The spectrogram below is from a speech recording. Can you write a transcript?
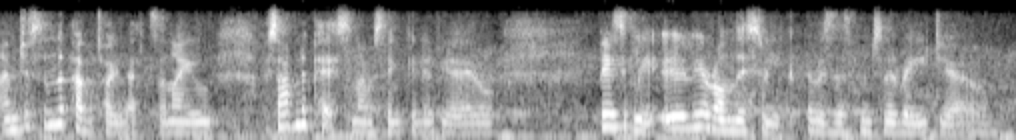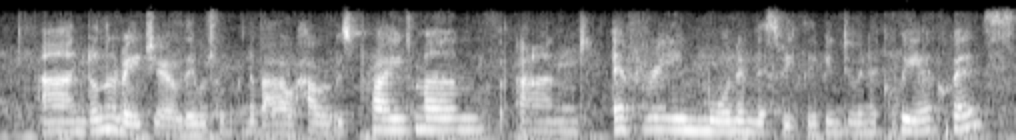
I'm just in the pub toilets and I, I was having a piss and I was thinking of you. Basically, earlier on this week, I was listening to the radio and on the radio they were talking about how it was Pride Month and every morning this week they've been doing a queer quiz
